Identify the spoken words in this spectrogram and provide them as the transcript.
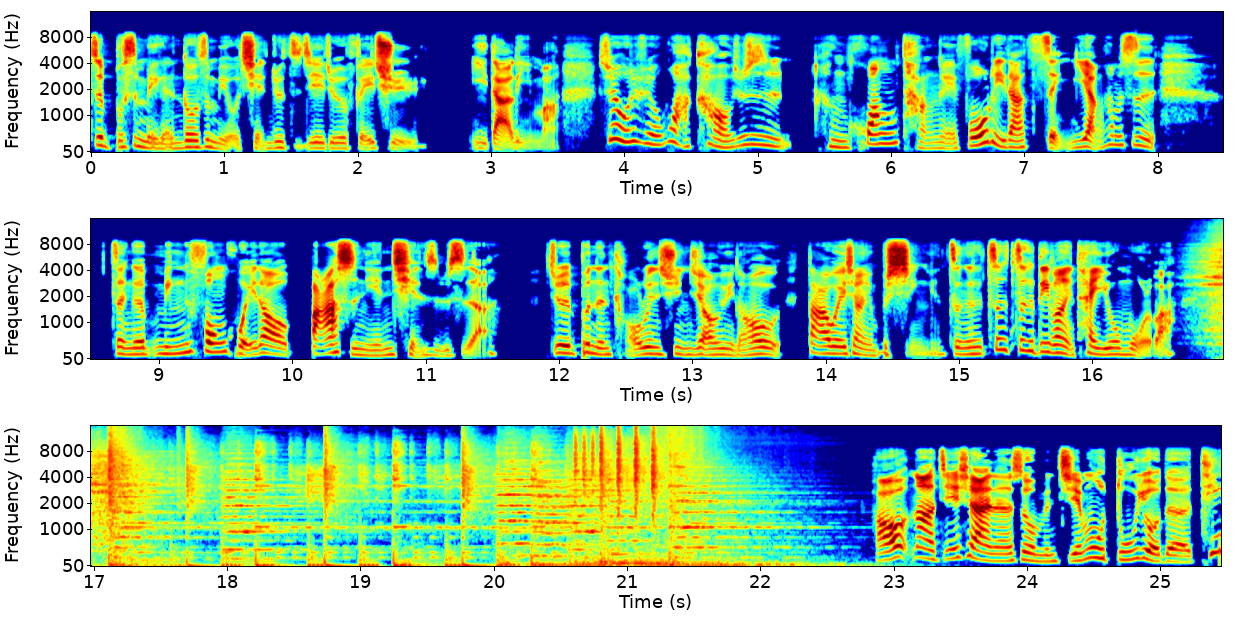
这不是每个人都这么有钱，就直接就飞去意大利嘛。所以我就觉得，哇靠，就是很荒唐哎！佛罗里达怎样？他们是整个民风回到八十年前，是不是啊？就是不能讨论性教育，然后大卫像也不行，整个这这个地方也太幽默了吧！好，那接下来呢，是我们节目独有的，听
